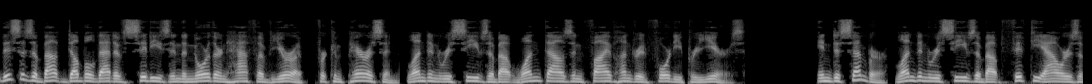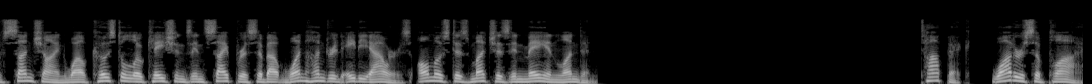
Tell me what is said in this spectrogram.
This is about double that of cities in the northern half of Europe. For comparison, London receives about 1,540 per years. In December, London receives about 50 hours of sunshine while coastal locations in Cyprus about 180 hours almost as much as in May in London. Water supply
